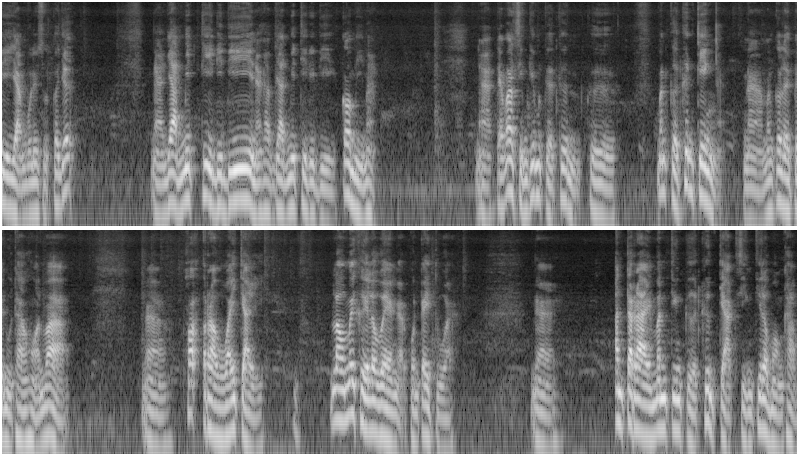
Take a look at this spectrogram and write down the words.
ดีอย่างบริสุทธิ์ก็เยอะนะญาติมิตรที่ดีๆนะครับญาติมิตรที่ดีๆ ก็มีมากนะแต่ว่าสิ่งที่มันเกิดขึ้นคือมันเกิดขึ้นจริงนะมันก็เลยเป็นอุทาหรณ์ว่านะเพราะเราไว้ใจ เราไม่เคยระแวงอะ คนใกล้ตัวนะอันตรายมันจึงเกิดขึ้นจากสิ่งที่เรามองข้าม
